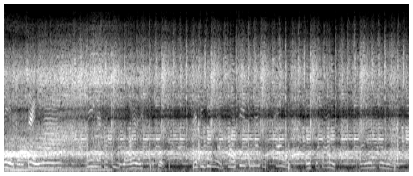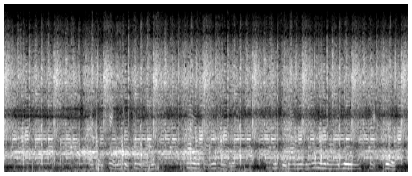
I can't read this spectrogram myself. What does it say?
ดิผมแต่งมาวิ่งได้สักสี่ร้อยเลยแต่จริงๆอะพอเท่ก็น่าจะเท่ากับเอซูเปอร์ตอนเริ่มต้นมาแต่ผมแต่งมาถึงสี่ร้อยซูเปอร์ยังตาไม่ทันเลยคันสีดำแล้วก็มีรอยมือแตะอยู่เนี่ย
